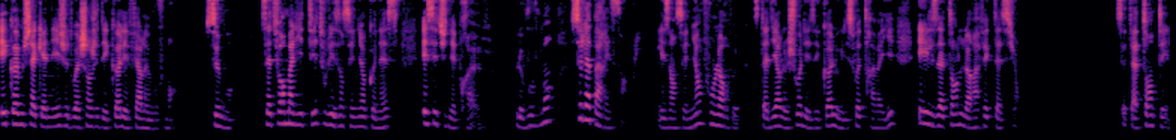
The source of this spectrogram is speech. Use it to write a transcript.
et comme chaque année, je dois changer d'école et faire le mouvement. Ce mot, cette formalité, tous les enseignants connaissent, et c'est une épreuve. Le mouvement, cela paraît simple. Les enseignants font leur vœu, c'est-à-dire le choix des écoles où ils souhaitent travailler, et ils attendent leur affectation. Cette attente est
